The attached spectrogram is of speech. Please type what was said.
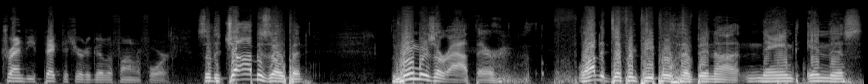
trendy pick this year to go to the Final Four. So the job is open. The rumors are out there. A lot of different people have been uh, named in this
